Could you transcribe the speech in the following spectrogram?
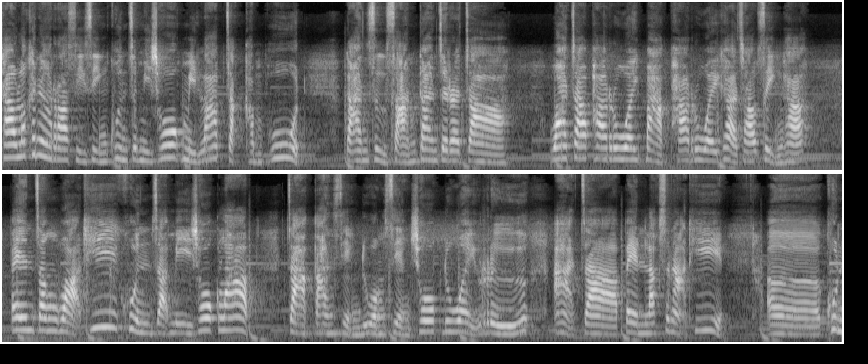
ชาวลัคนาราศีสิงห์คุณจะมีโชคมีลาบจากคำพูด การสื่อสารการเจรจา วาจาพารวย ปากพารวยค่ะ ชาวสิงห์คะ เป็นจังหวะที่คุณจะมีโชคลาภจากการเสี่ยงดวงเสี่ยงโชคด้วย หรืออาจจะเป็นลักษณะที่คุณ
